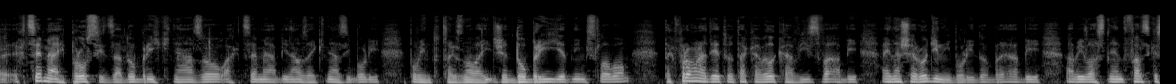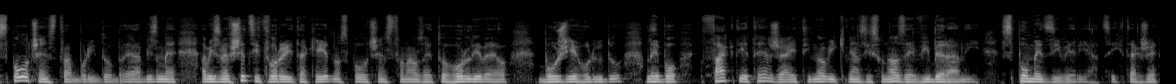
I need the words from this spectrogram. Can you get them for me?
chceme aj prosiť za dobrých kňazov a chceme, aby naozaj kňazi boli, poviem to tak znova, že dobrí jedným slovom, tak v prvom rade je to taká veľká výzva, aby aj naše rodiny boli dobré, aby, aby vlastne farské spoločenstva boli dobré, aby sme, aby sme všetci tvorili také jedno spoločenstvo naozaj toho horlivého Božieho ľudu, lebo fakt je ten, že aj tí noví kňazi sú naozaj vyberaní spomedzi veriacich. Takže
